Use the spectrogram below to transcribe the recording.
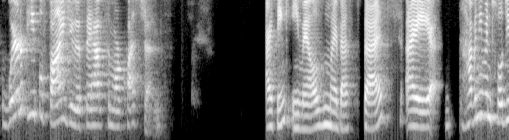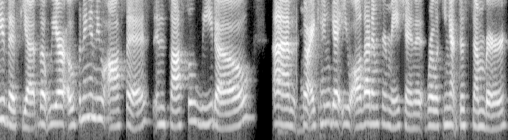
Where do people find you if they have some more questions? I think email is my best bet. I haven't even told you this yet, but we are opening a new office in Sausalito. Um, so I can get you all that information. We're looking at December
